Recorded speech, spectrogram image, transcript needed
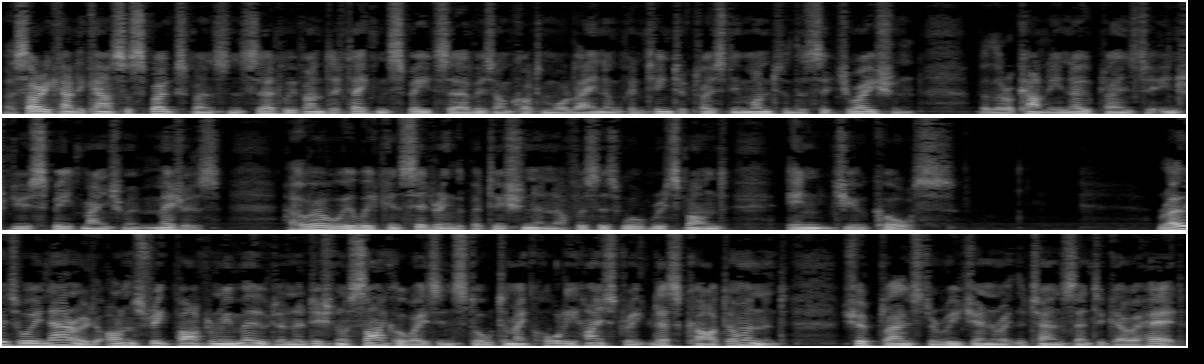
A Surrey County Council spokesperson said, We've undertaken speed surveys on Cottimore Lane and will continue to closely monitor the situation, but there are currently no plans to introduce speed management measures. However, we will be considering the petition and officers will respond in due course. Roads will be narrowed, on-street parking removed and additional cycleways installed to make Horley High Street less car dominant, should plans to regenerate the town centre go ahead.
